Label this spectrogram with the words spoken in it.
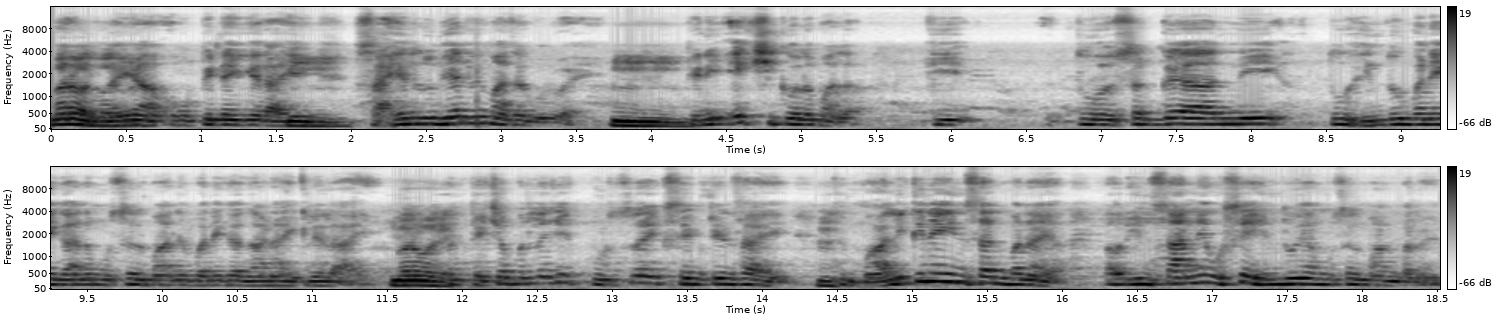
बरोबर, ओपी नय्यर आहे हम्म. साहिल लुधियान मी माझा गुरु आहे. त्यांनी एक शिकवलं मला की तू सगळ्यांनी तू हिंदू बनेगा ना मुसलमान बनेगा गाणं ऐकलेलं आहे. बरोबर आहे. पण त्याच्यामधलं जे पुढचं एक सेंटेन्स आहे की मालिक ने इंसान बनाया और इंसान ने उसे हिंदू या मुसलमान बनाया.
